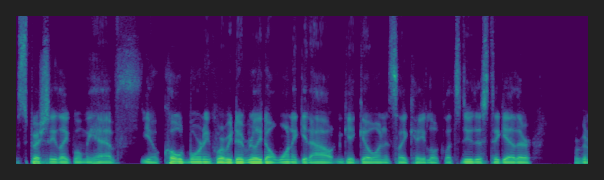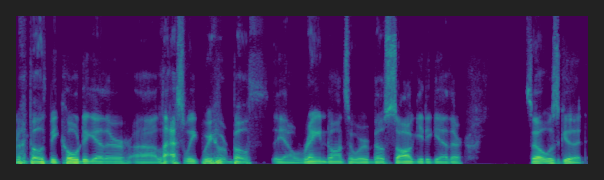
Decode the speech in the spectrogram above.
especially like when we have you know cold mornings where we really don't want to get out and get going. It's like, hey, look, let's do this together. We're gonna both be cold together. Uh, last week we were both you know rained on, so we were both soggy together. So it was good.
